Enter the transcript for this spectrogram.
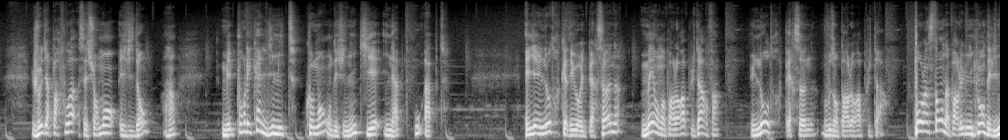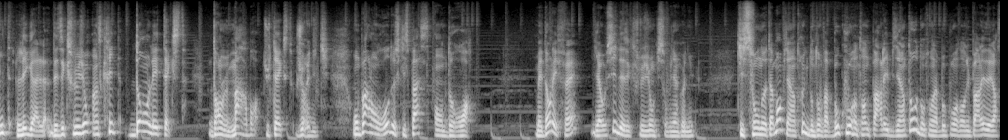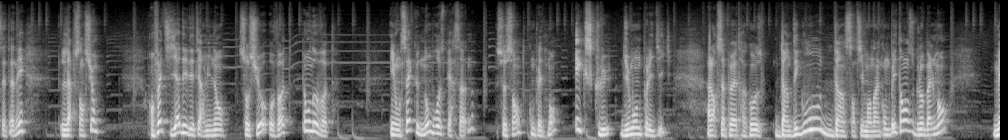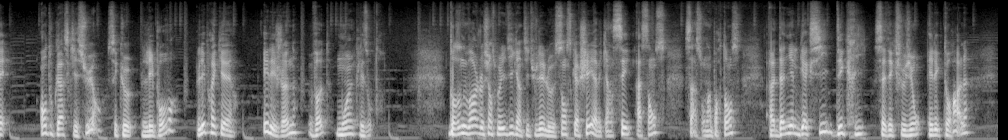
Je veux dire, parfois, c'est sûrement évident, hein, mais pour les cas limites, comment on définit qui est inapte ou apte? Et il y a une autre catégorie de personnes, mais on en parlera plus tard, enfin, une autre personne vous en parlera plus tard. Pour l'instant, on a parlé uniquement des limites légales, des exclusions inscrites dans les textes, dans le marbre du texte juridique. On parle en gros de ce qui se passe en droit. Mais dans les faits, il y a aussi des exclusions qui sont bien connues qui sont notamment via un truc dont on va beaucoup entendre parler bientôt, dont on a beaucoup entendu parler d'ailleurs cette année, l'abstention. En fait, il y a des déterminants sociaux au vote et au no-vote. Et on sait que nombreuses personnes se sentent complètement exclues du monde politique. Alors ça peut être à cause d'un dégoût, d'un sentiment d'incompétence, globalement, mais en tout cas, ce qui est sûr, c'est que les pauvres, les précaires et les jeunes votent moins que les autres. Dans un ouvrage de sciences politiques intitulé Le sens caché, avec un C à sens, ça a son importance, euh, Daniel Gaxi décrit cette exclusion électorale,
